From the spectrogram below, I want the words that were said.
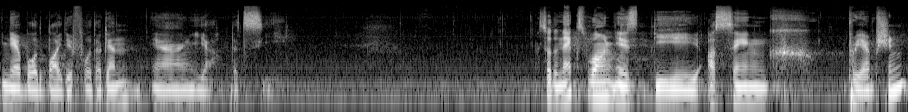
enabled by default again, and yeah, let's see. So the next one is the async preemption.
